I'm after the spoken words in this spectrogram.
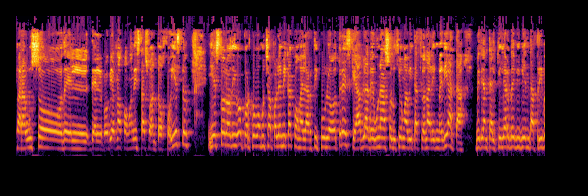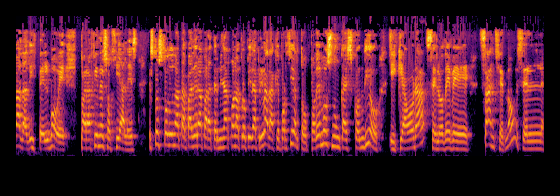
para uso del, del, gobierno comunista a su antojo. Y esto, y esto lo digo porque hubo mucha polémica con el artículo 3, que habla de una solución habitacional inmediata mediante alquiler de vivienda privada, dice el BOE, para fines sociales. Esto es toda una tapadera para terminar con la propiedad privada, que por cierto, Podemos nunca escondió y que ahora se lo debe Sánchez, ¿no? Es el,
